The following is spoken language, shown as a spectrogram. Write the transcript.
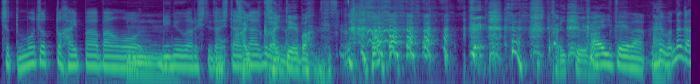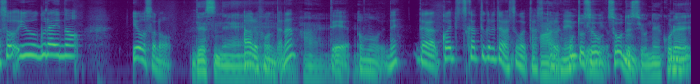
ちょっともうちょっとハイパー版をリニューアルして出したいなぐらいの。改訂版ですか？改訂版。改訂版、はい。でもなんかそういうぐらいの要素のですね。ある本だなはい。って思うね。だからこうやって使ってくれたらすごい助かるねはい、本当そうそうですよね、これ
